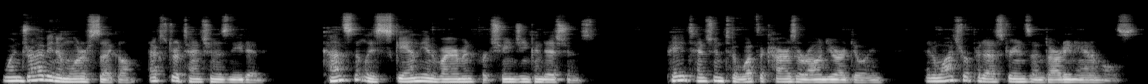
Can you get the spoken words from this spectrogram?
When driving a motorcycle, extra attention is needed. Constantly scan the environment for changing conditions. Pay attention to what the cars around you are doing and watch for pedestrians and darting animals.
